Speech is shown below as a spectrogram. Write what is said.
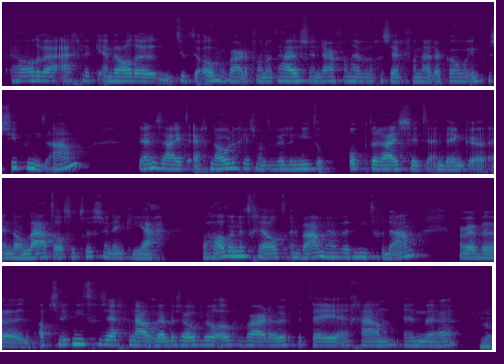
hadden we eigenlijk, en we hadden natuurlijk de overwaarde van het huis, en daarvan hebben we gezegd van, nou, daar komen we in principe niet aan. Tenzij het echt nodig is, want we willen niet op, op de reis zitten en denken, en dan later als we terug zijn denken, ja, we hadden het geld en waarom hebben we het niet gedaan? Maar we hebben absoluut niet gezegd van nou, we hebben zoveel overwaarde, huppatee en gaan. En uh, ja.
